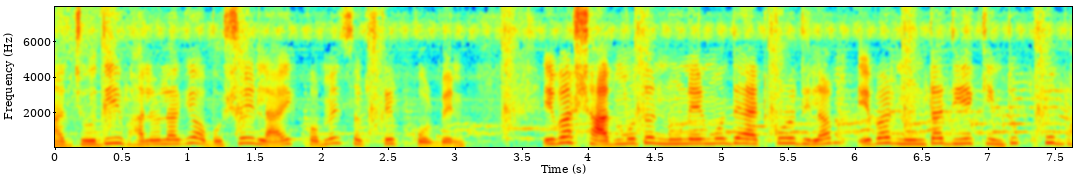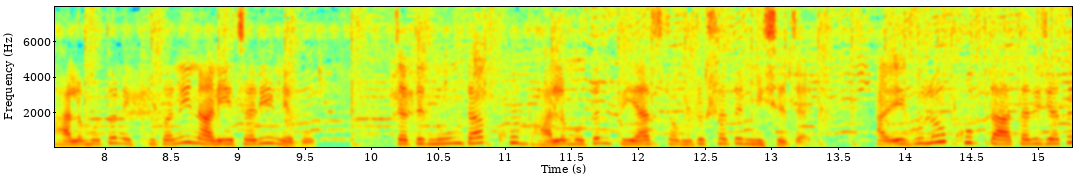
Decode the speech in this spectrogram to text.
আর যদি ভালো লাগে অবশ্যই লাইক, কমেন্ট, সাবস্ক্রাইব করবেন। এবার স্বাদ মতো নুনের মধ্যে অ্যাড করে দিলাম। এবার নুনটা দিয়ে কিন্তু খুব ভালো মতন একটুখানি নাড়িয়ে চাড়িয়ে নেব। যাতে নুনটা খুব ভালো মতন পেঁয়াজ, টমেটোর সাথে মিশে যায়। আর এগুলো খুব তাড়াতাড়ি যাতে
